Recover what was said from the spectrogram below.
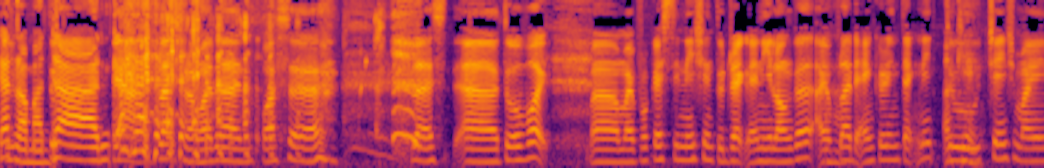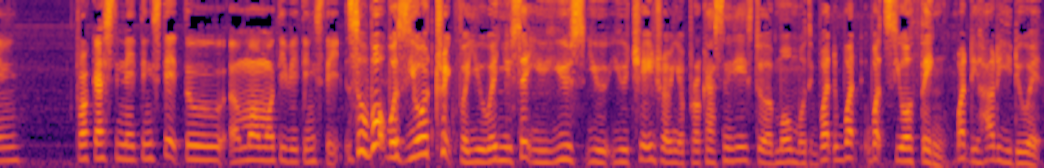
Kan to- Ramadan, yeah, plus Ramadan, puasa, plus uh, to avoid uh, my procrastination to drag any longer, I Uh-huh. apply the anchoring technique to Okay. change my procrastinating state to a more motivating state. So what was your trick for you when you said you use you you change from your procrastinating to a more motive? What what what's your thing? What do how do you do it?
